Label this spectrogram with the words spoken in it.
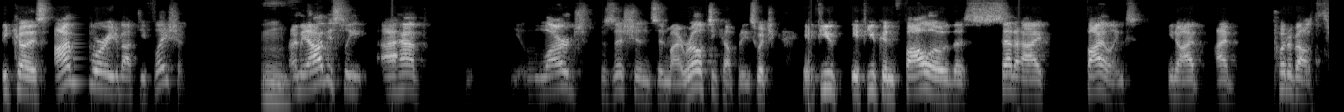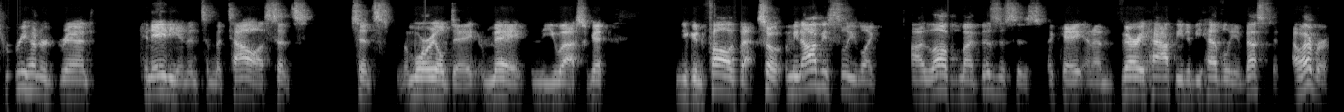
because I'm worried about deflation. Mm. I mean, obviously, I have large positions in my royalty companies, which if you if you can follow the SEDI filings, you know, I've, I've put about 300 grand Canadian into Metalla since since Memorial Day or May in the US. Okay. You can follow that. So, I mean, obviously, like I love my businesses, okay, and I'm very happy to be heavily invested. However,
